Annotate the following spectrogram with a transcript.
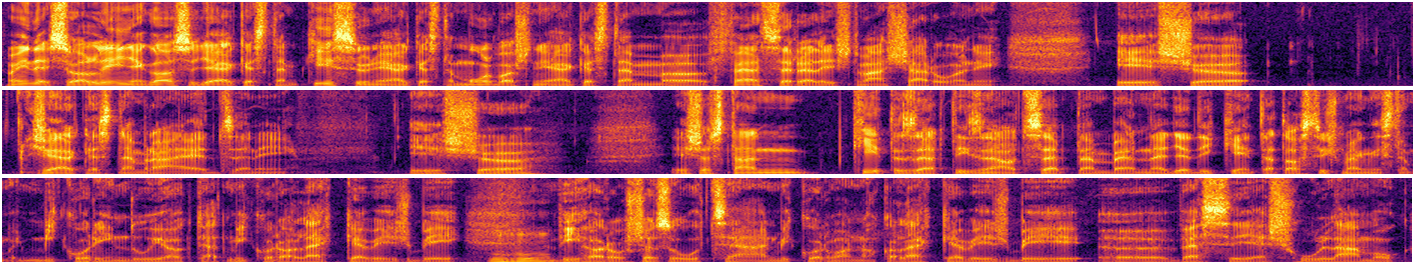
Mindegy, szóval a lényeg az, hogy elkezdtem készülni, elkezdtem olvasni, elkezdtem felszerelést vásárolni, és, és elkezdtem ráedzeni. És, ö, és aztán 2016. szeptember 4-én, tehát azt is megnéztem, hogy mikor induljak, tehát mikor a legkevésbé uh-huh. viharos az óceán, mikor vannak a legkevésbé ö, veszélyes hullámok,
